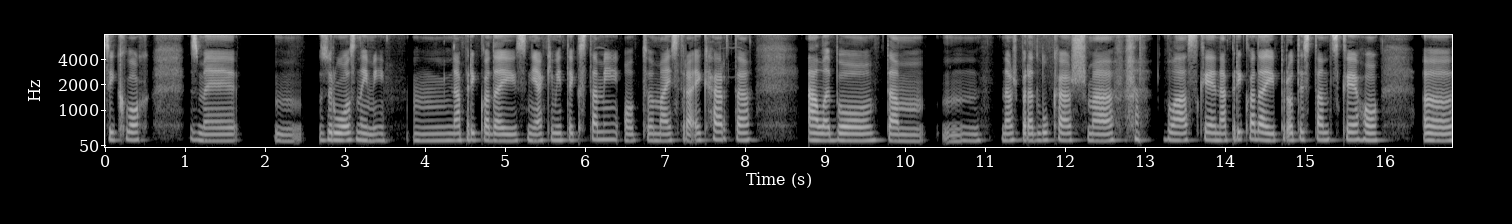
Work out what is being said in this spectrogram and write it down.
cykloch sme um, s rôznymi, napríklad aj s nejakými textami od majstra Eckharta, alebo tam um, náš brat Lukáš má v láske napríklad aj protestantského uh,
